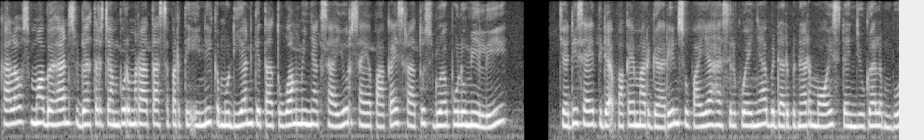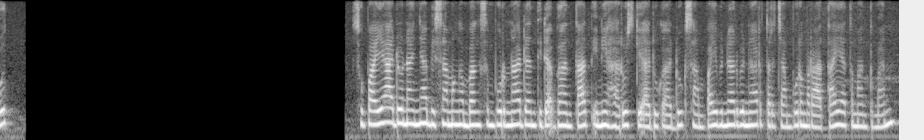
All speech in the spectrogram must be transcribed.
Kalau semua bahan sudah tercampur merata seperti ini, kemudian kita tuang minyak sayur, saya pakai 120 ml. Jadi saya tidak pakai margarin supaya hasil kuenya benar-benar moist dan juga lembut. Supaya adonannya bisa mengembang sempurna dan tidak bantat, ini harus diaduk-aduk sampai benar-benar tercampur merata ya teman-teman.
